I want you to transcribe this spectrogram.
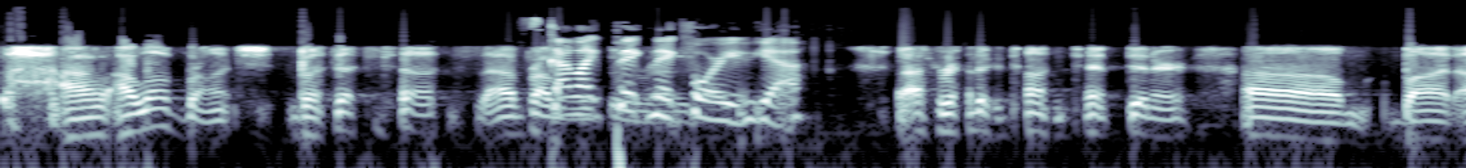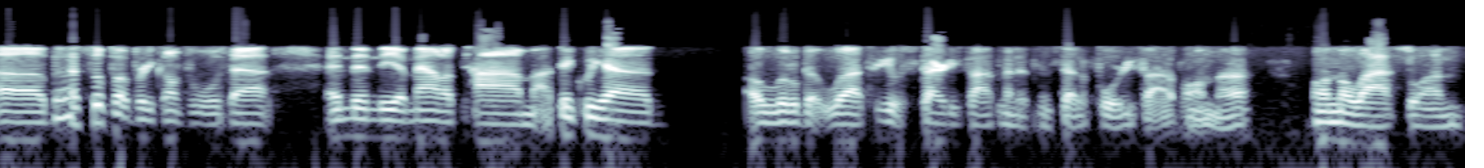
I, I love brunch, but that's uh, I probably kind of like picnic rather- for you, yeah. I'd rather done dinner, um, but uh, but I still felt pretty comfortable with that. And then the amount of time, I think we had a little bit less. I think it was 35 minutes instead of 45 on the on the last one.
